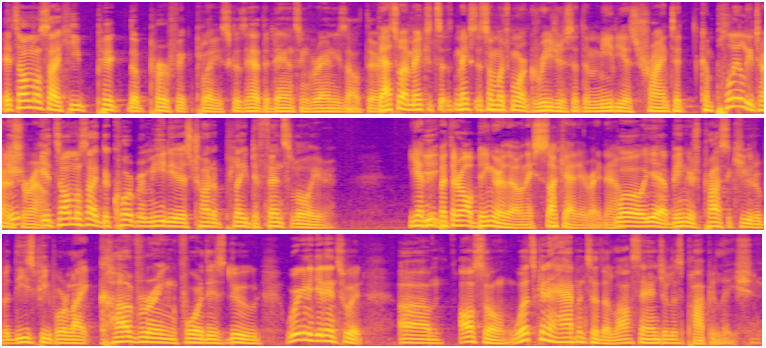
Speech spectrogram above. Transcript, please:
it's almost like he picked the perfect place because they had the dancing grannies out there. That's what makes it makes it so much more egregious that the media is trying to completely turn It- around. It's almost like the corporate media is trying to play defense lawyer. yeah, but they're all Binger though, and they suck at it right now. Well, yeah, Binger's prosecutor, but these people are like covering for this dude. We're gonna get into it. Um, also, what's gonna happen to the Los Angeles population?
